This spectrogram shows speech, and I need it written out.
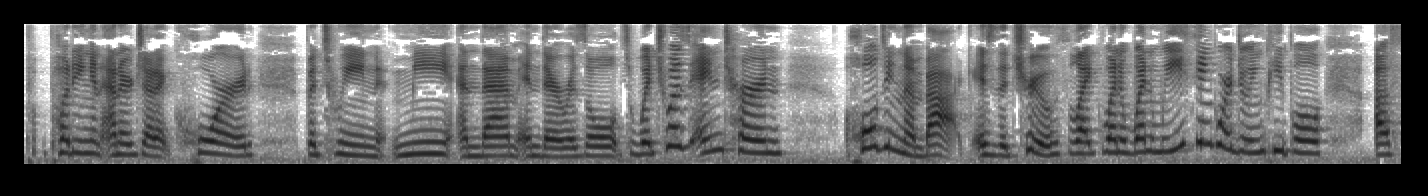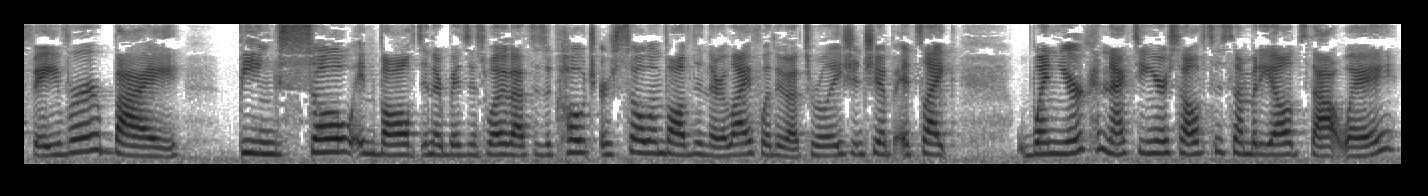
p- putting an energetic cord between me and them and their results, which was in turn holding them back is the truth. Like when when we think we're doing people a favor by being so involved in their business, whether that's as a coach or so involved in their life, whether that's a relationship, it's like when you're connecting yourself to somebody else that way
